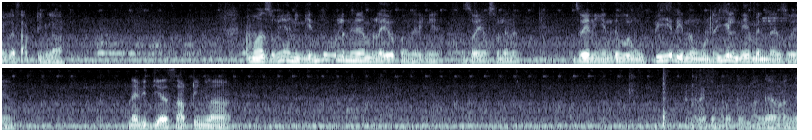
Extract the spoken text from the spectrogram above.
எல்லாம் சாப்பிட்டீங்களா? ஆமாம் ஜோயா நீங்கள் எந்த ஊர்லேருந்து நம்ம லைவ் பார்க்குறீங்க? ஜோயா சொல்லுங்கள் ஜோயா நீங்கள் எந்த ஊர்? உங்கள் பேர் என்ன? உங்கள் ரியல் நேம் என்ன ஜோயா? என்ன வித்யா சாப்பிட்டீங்களா? வணக்கம் வணக்கம். வாங்க வாங்க.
